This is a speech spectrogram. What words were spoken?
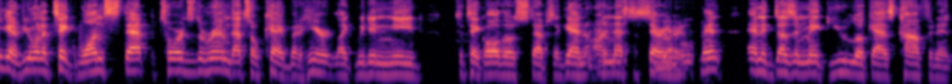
Again, if you want to take one step towards the rim, that's okay. But here, like, we didn't need to take all those steps. Again, unnecessary Right. movement, and it doesn't make you look as confident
